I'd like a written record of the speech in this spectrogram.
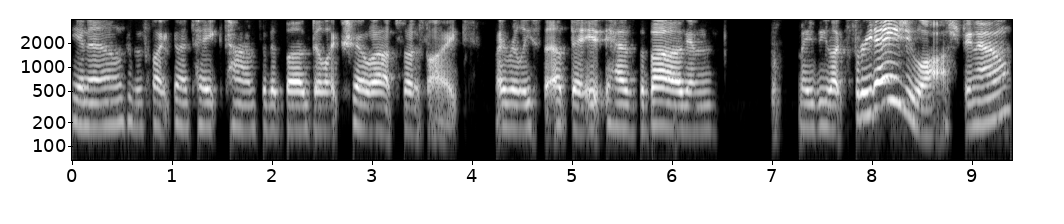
You know, because it's like going to take time for the bug to like show up. So it's like they release the update, it has the bug, and maybe like three days you lost, you know?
